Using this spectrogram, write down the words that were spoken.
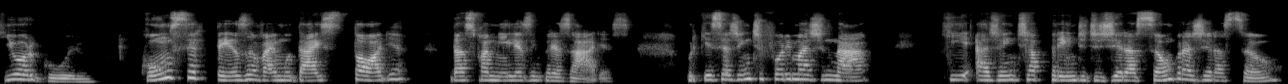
Que orgulho! Com certeza vai mudar a história das famílias empresárias. Porque se a gente for imaginar que a gente aprende de geração para geração,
